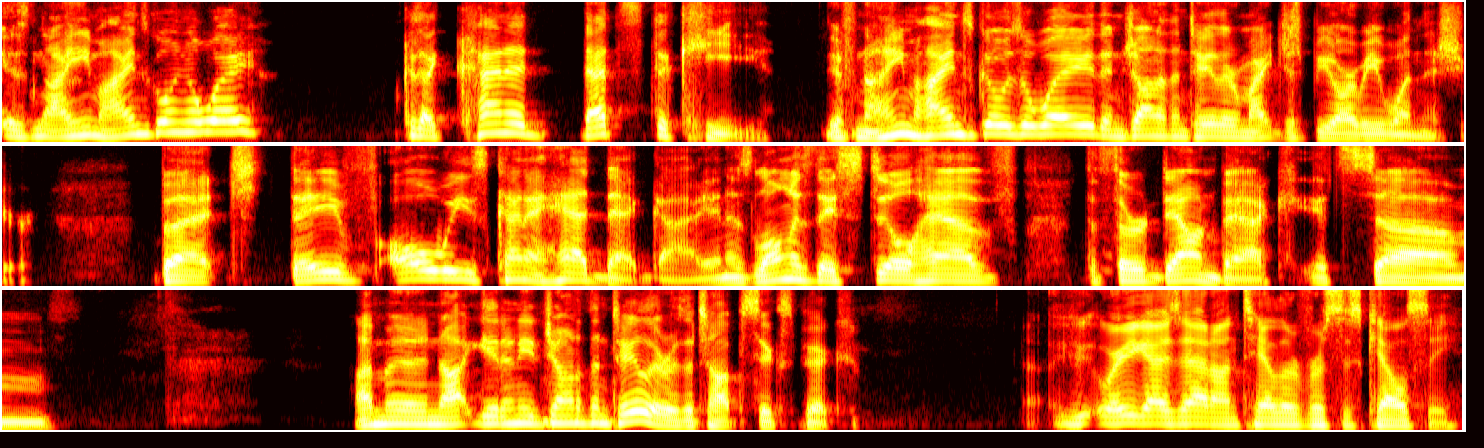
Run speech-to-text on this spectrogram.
is Nyheim Hines going away? Because I kind of that's the key. If Nyheim Hines goes away, then Jonathan Taylor might just be RB one this year. But they've always kind of had that guy, and as long as they still have the third down back, it's um. I'm gonna not get any Jonathan Taylor as a top six pick. Where are you guys at on Taylor versus Kelce?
